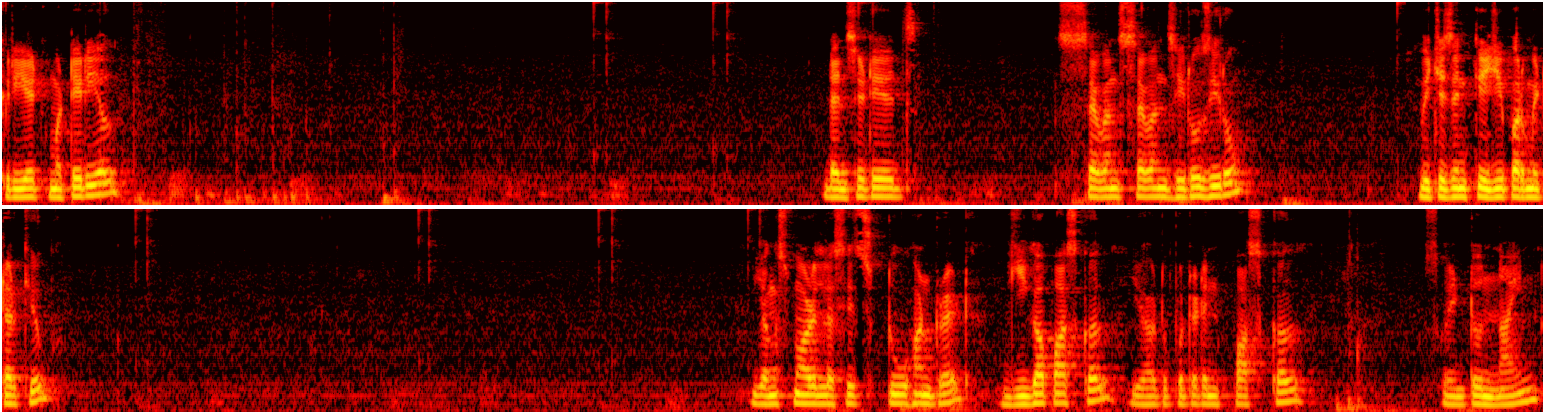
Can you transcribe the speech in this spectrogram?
create material. Density is 7700 which is in kg per meter cube. Young's modulus is 200 gigapascal. You have to put it in pascal so into 9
